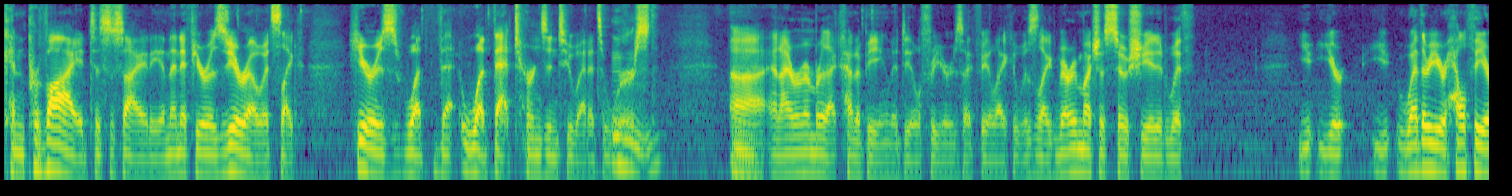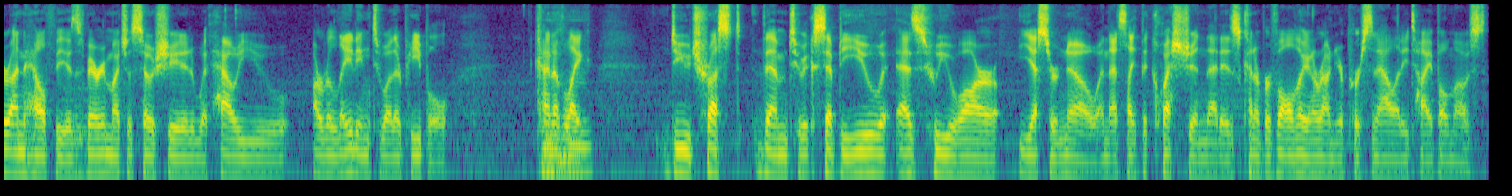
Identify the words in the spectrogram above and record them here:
can provide to society. And then if you're a zero it's like here is what that what that turns into at its mm-hmm. worst uh, and i remember that kind of being the deal for yours i feel like. It was like very much associated with you, you're you, whether you're healthy or unhealthy is very much associated with how you are relating to other people. Kind of like do you trust them to accept you as who you are yes or no? And that's like the question that is kind of revolving around your personality type almost.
